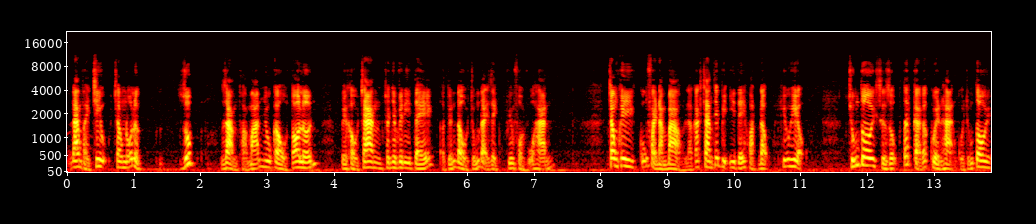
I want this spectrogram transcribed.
đang phải chịu trong nỗ lực giúp giảm thỏa mãn nhu cầu to lớn về khẩu trang cho nhân viên y tế ở tuyến đầu chống đại dịch viêm phổi Vũ Hán. Trong khi cũng phải đảm bảo là các trang thiết bị y tế hoạt động hữu hiệu Chúng tôi sử dụng tất cả các quyền hạn của chúng tôi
